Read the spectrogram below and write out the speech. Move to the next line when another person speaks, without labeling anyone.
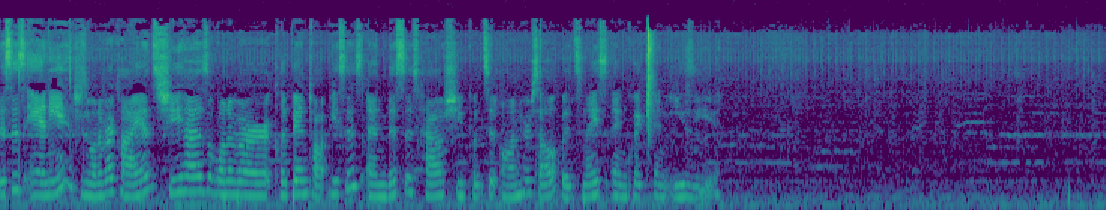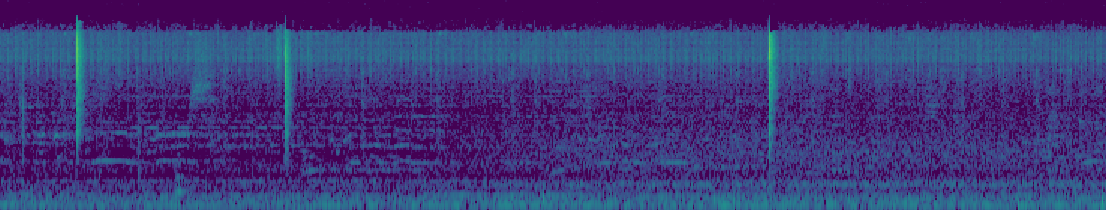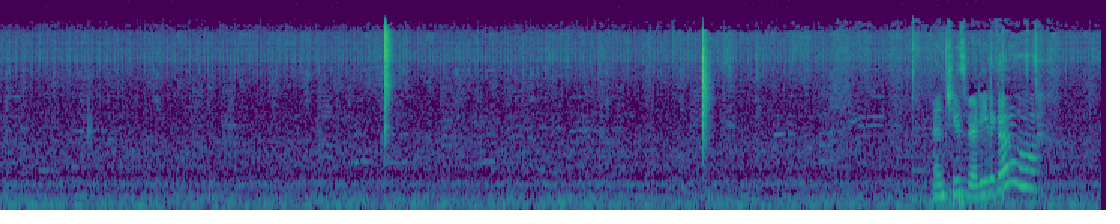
This is Annie. She's one of our clients. She has one of our clip-in top pieces and this is how she puts it on herself. It's nice and quick and easy. And she's ready to go.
